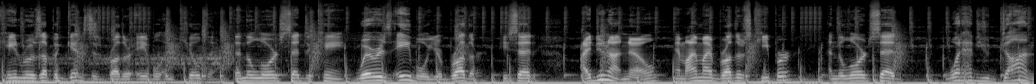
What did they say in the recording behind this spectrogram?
Cain rose up against his brother Abel and killed him. Then the Lord said to Cain, Where is Abel, your brother? He said, I do not know. Am I my brother's keeper? And the Lord said, What have you done?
